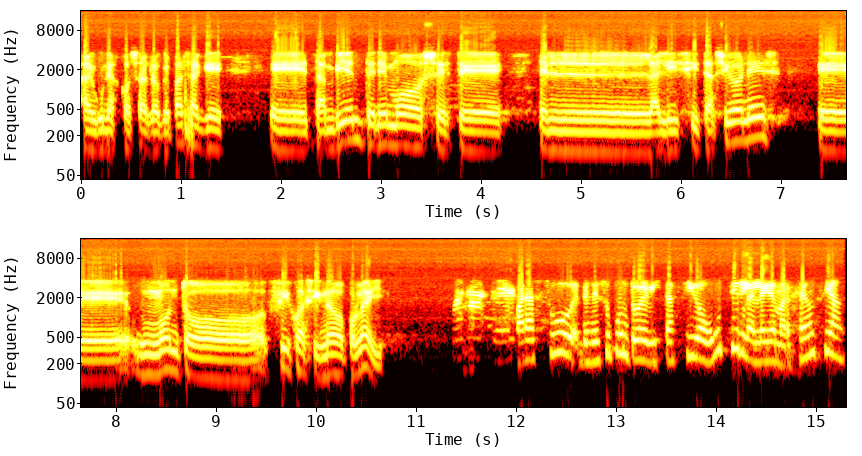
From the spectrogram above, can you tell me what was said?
algunas cosas. Lo que pasa que eh, también tenemos este en las licitaciones eh, un monto fijo asignado por ley. Para su, desde su punto de vista, ¿ha sido útil la ley de emergencia?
